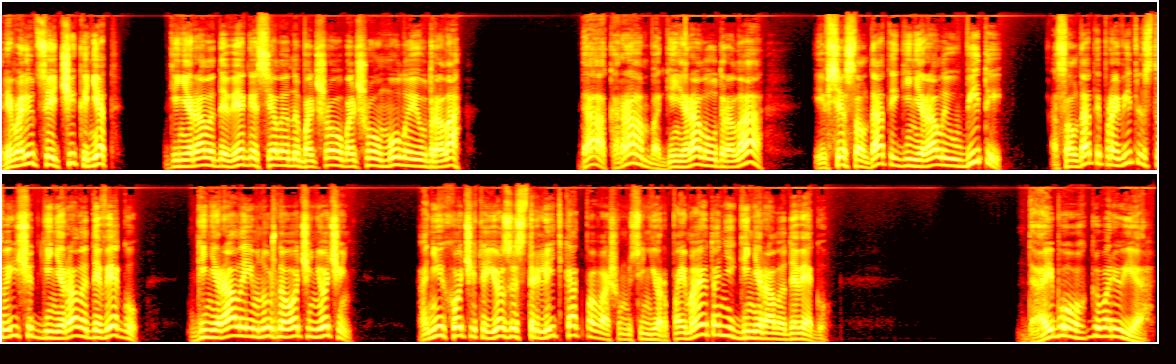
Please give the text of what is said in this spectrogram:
Революция Чика нет. Генерала Девега села на большого-большого мула и удрала. Да, карамба, генерала удрала, и все солдаты генералы убиты, а солдаты правительства ищут генерала Девегу. Генерала им нужно очень-очень. Они хотят ее застрелить, как, по-вашему, сеньор? Поймают они генерала Девегу? Дай бог, говорю я.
